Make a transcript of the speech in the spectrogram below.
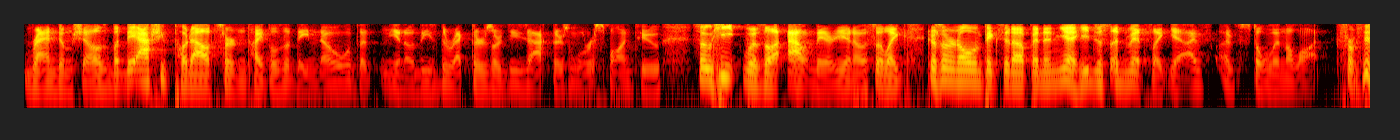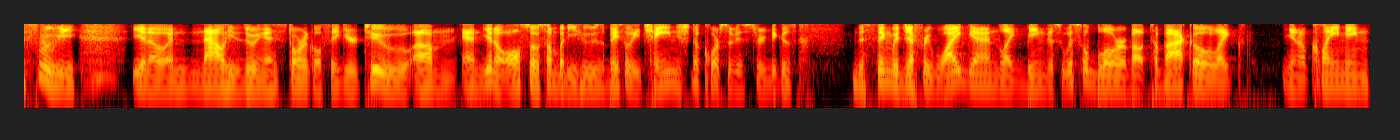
random shells, but they actually put out certain titles that they know that you know these directors or these actors will respond to. So Heat was uh, out there, you know. So like Christopher Nolan picks it up, and then yeah, he just admits like, yeah, I've I've stolen a lot from this movie, you know, and now he's doing a historical figure too, um, and you know also somebody who's basically changed the course of history because this thing with Jeffrey Wigand like being this whistleblower about tobacco, like you know claiming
